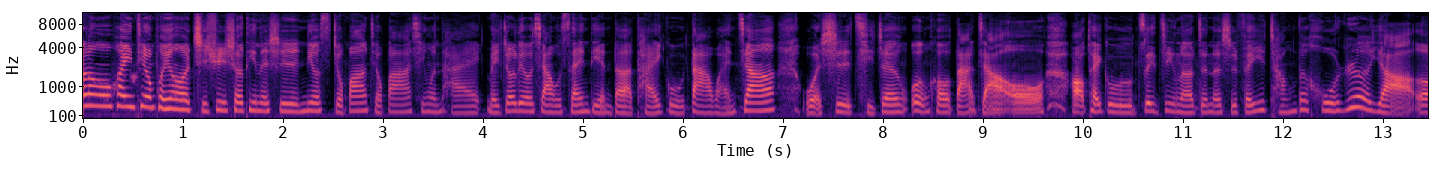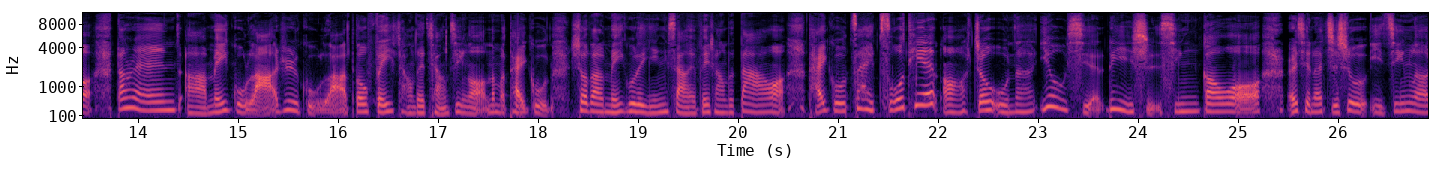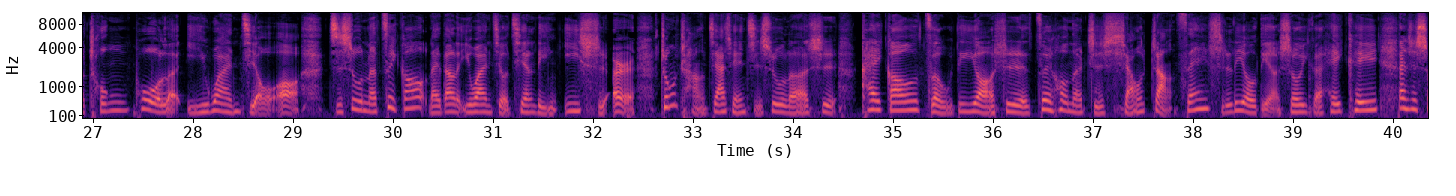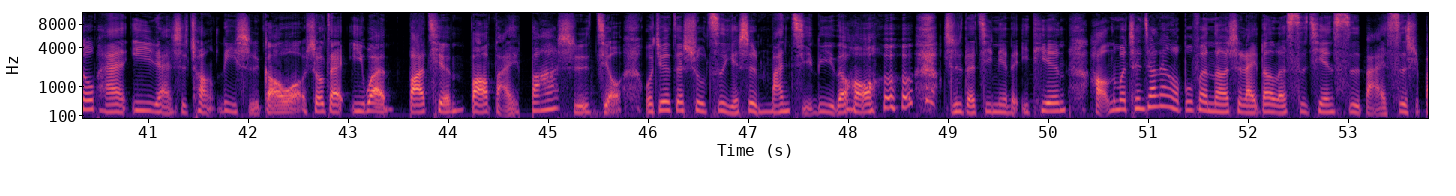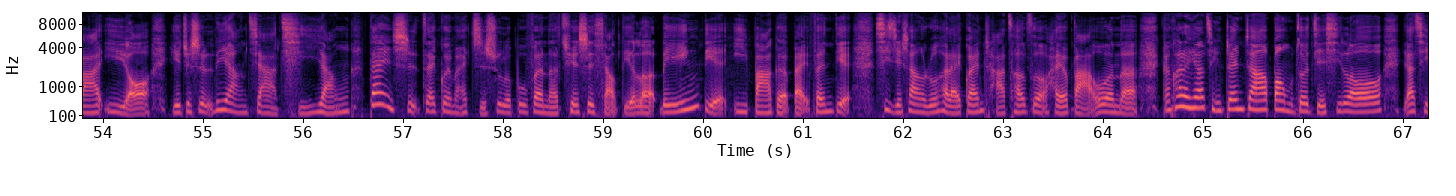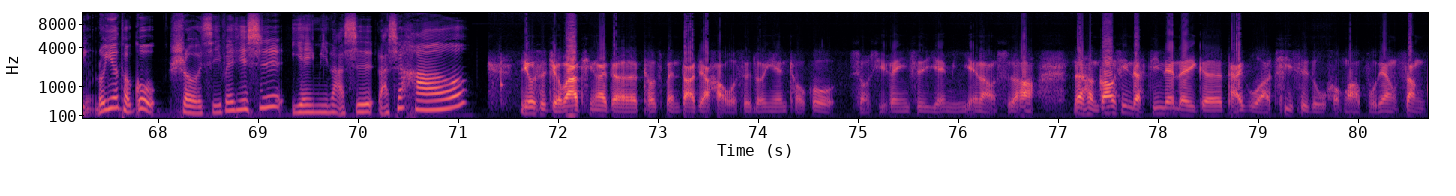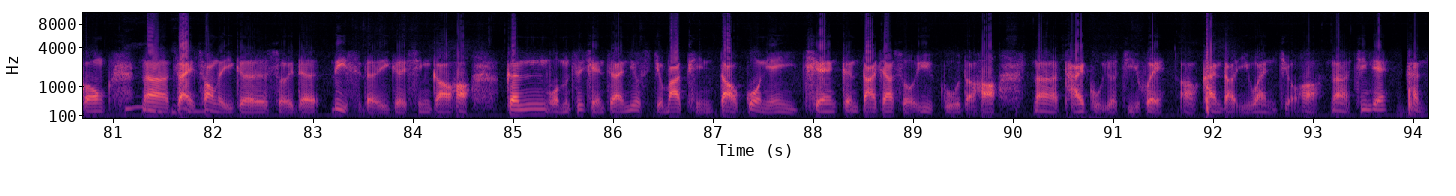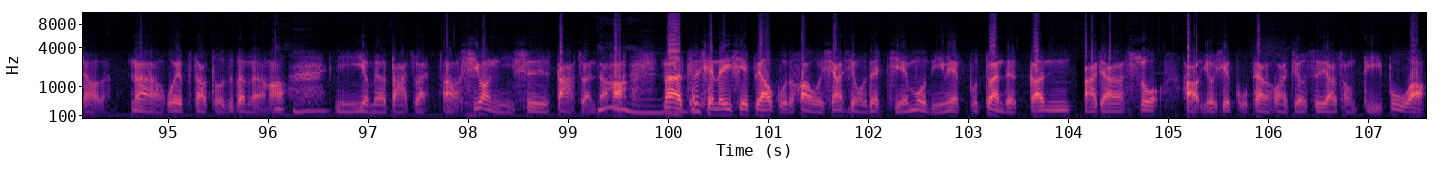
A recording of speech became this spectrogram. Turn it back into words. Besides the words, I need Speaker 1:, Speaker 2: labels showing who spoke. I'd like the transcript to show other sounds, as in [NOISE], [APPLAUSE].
Speaker 1: Hello，欢迎听众朋友持续收听的是 News 九八九八新闻台，每周六下午三点的台股大玩家，我是启珍，问候大家哦。好，台股最近呢真的是非常的火热呀，呃，当然啊、美股啦、日股啦都非常的强劲哦。那么台股受到美股的影响也非常的大哦。台股在昨天哦，周五呢又写历史新高哦，而且呢指数已经呢冲破了一万九哦，指数呢最高来到了一万九千零一十二，中场加权指数呢是开高走低哦，是最后呢只小涨三十六点，收一个黑 K，但是收盘依然是创历史高哦，收在一万。八千八百八十九，我觉得这数字也是蛮吉利的哈、哦，[LAUGHS] 值得纪念的一天。好，那么成交量的部分呢是来到了四千四百四十八亿哦，也就是量价齐扬，但是在贵买指数的部分呢却是小跌了零点一八个百分点。细节上如何来观察操作还有把握呢？赶快来邀请专家帮我们做解析喽！邀请轮源投顾首席分析师叶一鸣老师，老师好。
Speaker 2: 六十九八，亲爱的投资们，大家好，我是轮研投顾首席分析师严明严老师哈。那很高兴的，今天的一个台股啊，气势如虹啊，补量上攻，那再创了一个所谓的历史的一个新高哈。跟我们之前在六十九八频道过年以前跟大家所预估的哈，那台股有机会啊看到一万九哈。那今天看到了。那我也不知道投资朋友们哈，你有没有大赚啊？希望你是大赚的哈。那之前的一些标股的话，我相信我在节目里面不断的跟大家说，好，有些股票的话就是要从底部啊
